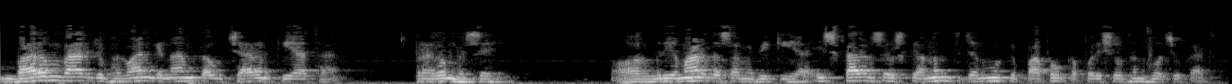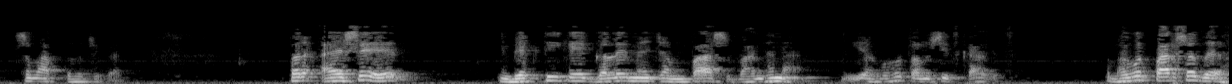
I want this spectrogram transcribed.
बारंबार जो भगवान के नाम का उच्चारण किया था प्रारंभ से ही और म्रियमाण दशा में भी किया। इस कारण से उसके अनंत जन्मों के पापों का परिशोधन हो चुका था, समाप्त हो चुका था। पर ऐसे व्यक्ति के गले में जमपास बांधना, यह बहुत अनुचित कार्य था। तो भगवत पार्षद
